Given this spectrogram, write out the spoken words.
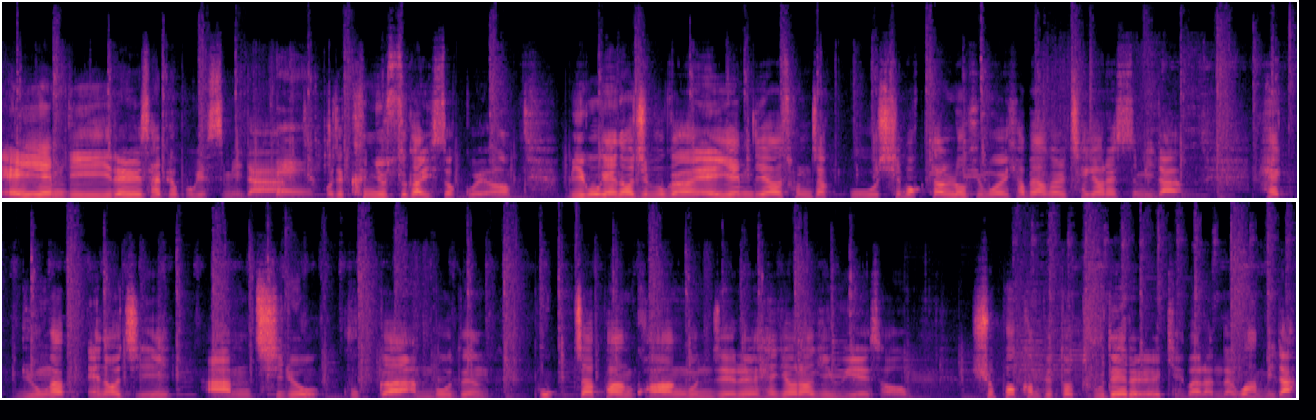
AMD를 살펴보겠습니다. 네. 어제 큰 뉴스가 있었고요. 미국 에너지부가 AMD와 손잡고 10억 달러 규모의 협약을 체결했습니다. 핵 융합 에너지, 암 치료, 국가 안보 등 복잡한 과학 문제를 해결하기 위해서 슈퍼컴퓨터 두 대를 개발한다고 합니다.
